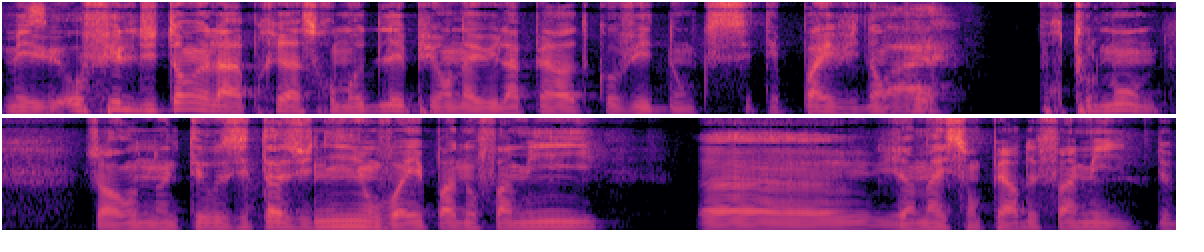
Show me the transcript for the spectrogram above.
Mais au fil du temps, il a appris à se remodeler. Puis on a eu la période Covid, donc c'était pas évident Ouais. pour, pour tout le monde. Genre, on était aux États-Unis, on voyait pas nos familles. Euh, Il y en a, ils sont pères de famille, de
